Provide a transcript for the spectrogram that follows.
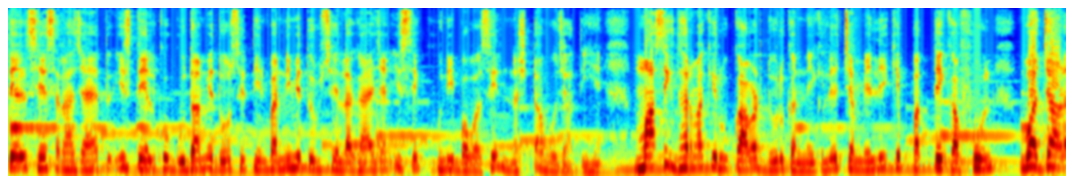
तेल शेष रह जाए तो इस तेल को गुदा में दो से तीन बार नियमित रूप से लगाया जाए इससे खूनी बवासीर नष्ट हो जाती है। मासिक धर्म की रुकावट दूर करने के लिए चमेली के पत्ते का फूल व जड़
